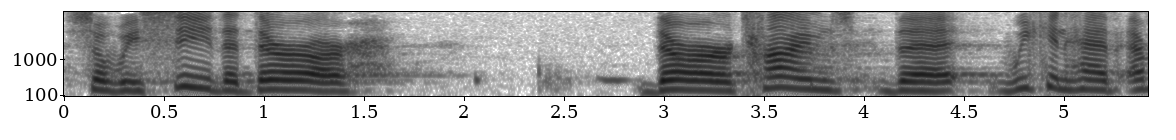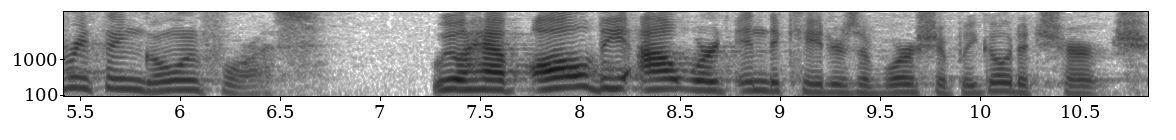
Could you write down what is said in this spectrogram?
So we see that there are, there are times that we can have everything going for us. We will have all the outward indicators of worship. We go to church.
